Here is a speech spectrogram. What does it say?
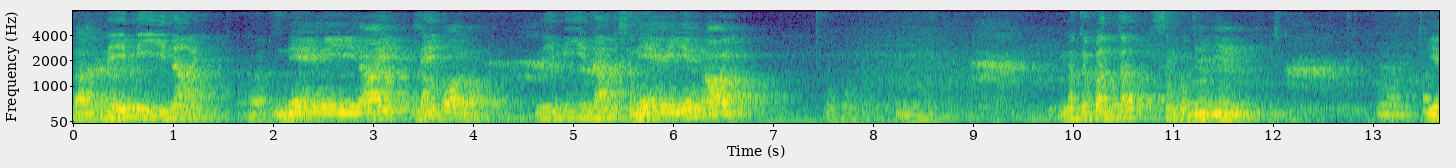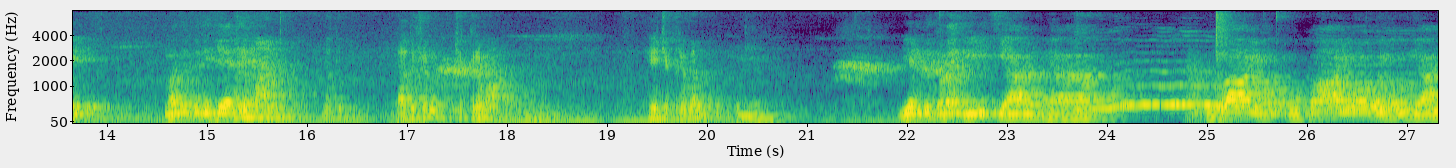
ತದ್ ನೇಮಿ ಇನಾಯ್ ನೇಮಿ ಇನಾಯ್ ಸಂಬೋಧನ ನೇಮಿ ಇನಾಯ್ ನೇಮಿ ಇನ್ ಆಯ್ ಮಧುಬಂತ ಸಂಬೋಧನ நேமியின் ஆய் ओहो। मधुपन्तात् सम्बोधनं ம், ம். मातु எ- மதுபிதி சேத் हनुमान् मतु तादृशं चक्रवान् हे चक्रवन् ம். என்று தொடங்கி இத்தியாரபிய உபாயோ உபாயோபயோகியான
